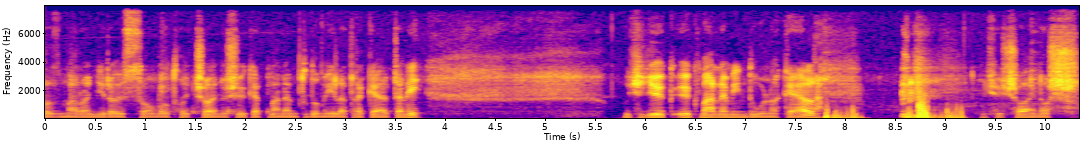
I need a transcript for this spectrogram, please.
az már annyira összeomlott, hogy sajnos őket már nem tudom életre kelteni. Úgyhogy ők, ők már nem indulnak el. Úgyhogy sajnos,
